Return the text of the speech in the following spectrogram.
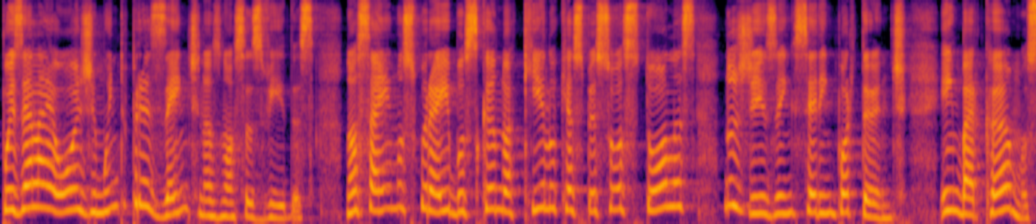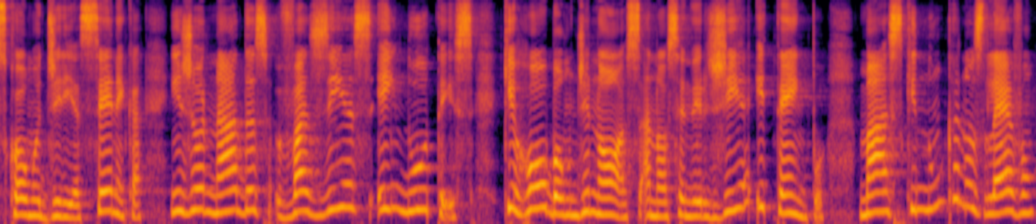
pois ela é hoje muito presente nas nossas vidas. Nós saímos por aí buscando aquilo que as pessoas tolas nos dizem ser importante. Embarcamos, como diria Sêneca, em jornadas vazias e inúteis que roubam de nós a nossa energia e tempo, mas que nunca nos levam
